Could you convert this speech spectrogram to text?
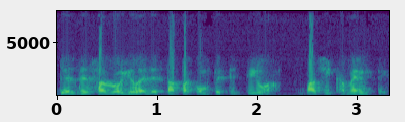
del desarrollo de la etapa competitiva, básicamente.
